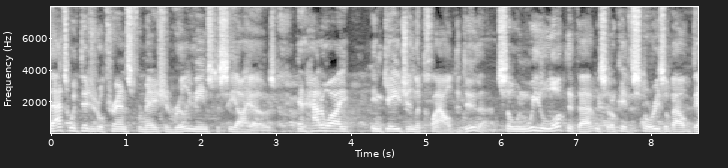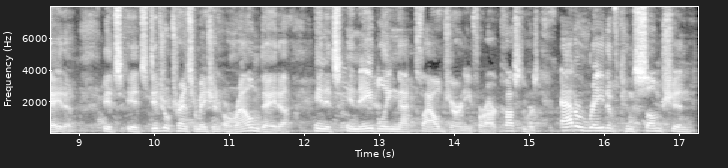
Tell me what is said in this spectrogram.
That's what digital transformation really means to CIOs. And how do I engage in the cloud to do that? So when we looked at that, we said, okay, the story's about data. It's, it's digital transformation around data, and it's enabling that cloud journey for our customers at a rate of consumption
